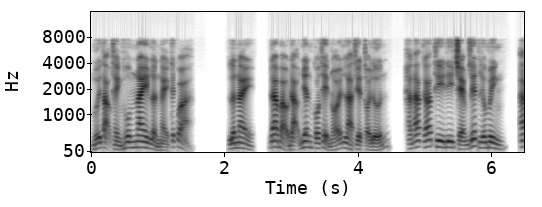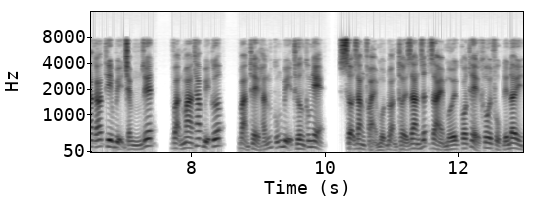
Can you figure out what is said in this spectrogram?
mới tạo thành hôm nay lần này kết quả. Lần này, đa bảo đạo nhân có thể nói là thiệt thòi lớn, hắn ác gác thi đi chém giết liễu minh, ác gác thi bị chém giết, vạn ma tháp bị cướp, bản thể hắn cũng bị thương không nhẹ, sợ rằng phải một đoạn thời gian rất dài mới có thể khôi phục đến đây.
